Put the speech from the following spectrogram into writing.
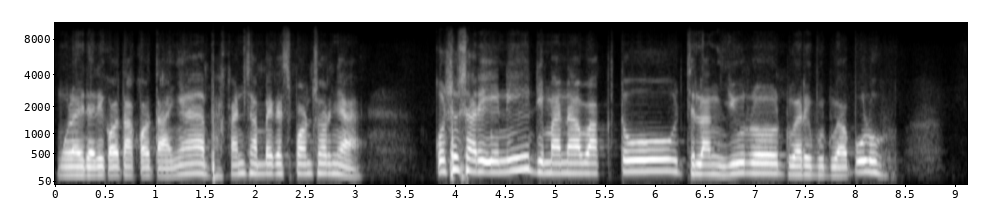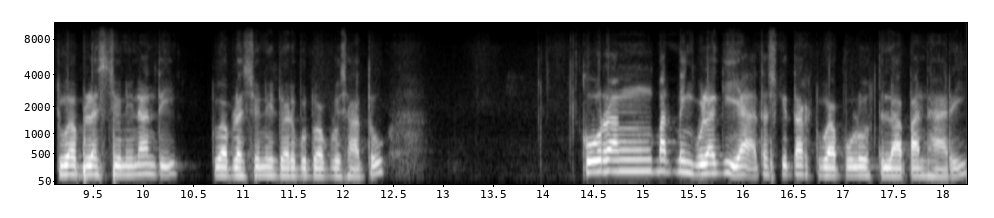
mulai dari kota-kotanya bahkan sampai ke sponsornya. Khusus hari ini di mana waktu jelang Euro 2020 12 Juni nanti, 12 Juni 2021 kurang 4 minggu lagi ya atau sekitar 28 hari.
